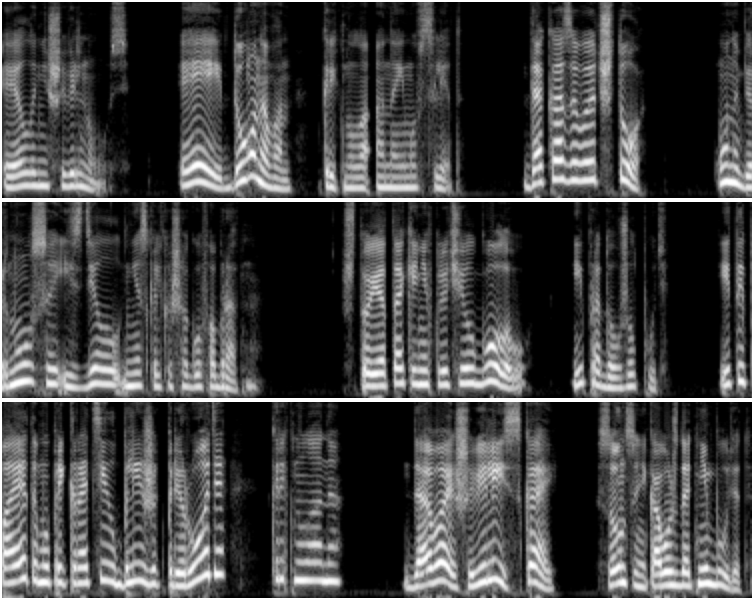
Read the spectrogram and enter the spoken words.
Элла не шевельнулась. «Эй, Донован!» — крикнула она ему вслед. «Доказывают что?» Он обернулся и сделал несколько шагов обратно. «Что я так и не включил голову?» И продолжил путь. «И ты поэтому прекратил ближе к природе?» — крикнула она. «Давай, шевелись, Скай. Солнце никого ждать не будет.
